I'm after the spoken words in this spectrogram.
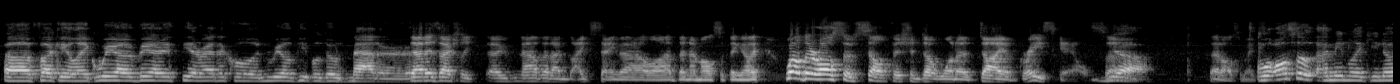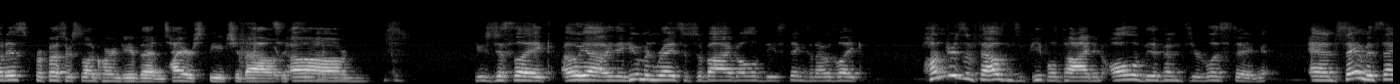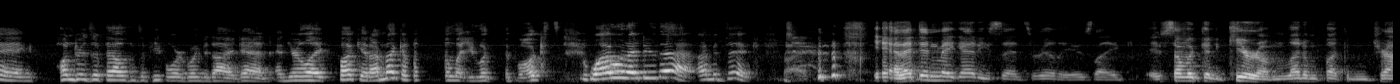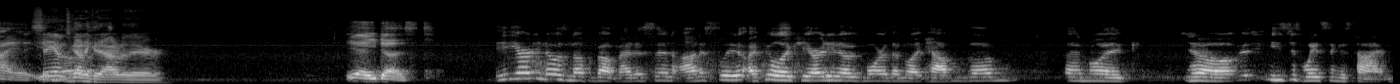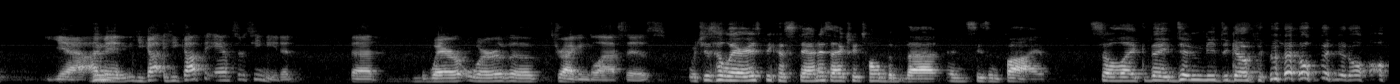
uh, fuck it, like we are very theoretical and real people don't matter. That is actually uh, now that I'm like saying that out loud, then I'm also thinking like, well, they're also selfish and don't want to die of grayscale. So yeah. that also makes sense. Well, also, I mean, like you notice, Professor Slughorn gave that entire speech about. Um, he was just like, "Oh yeah, the human race has survived all of these things," and I was like, hundreds of thousands of people died in all of the events you're listing, and Sam is saying hundreds of thousands of people are going to die again, and you're like, "Fuck it, I'm not gonna let you look at the books. Why would I do that? I'm a dick." Yeah, that didn't make any sense, really. It was like, if someone could cure him, let him fucking try it. you Sam's know? got to get out of there. Yeah, he does. He already knows enough about medicine. Honestly, I feel like he already knows more than like half of them, and like, you know, he's just wasting his time. Yeah, I hmm. mean, he got he got the answers he needed. That where where the dragon glass is. which is hilarious because Stannis actually told them that in season five. So like they didn't need to go through that whole thing at all.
